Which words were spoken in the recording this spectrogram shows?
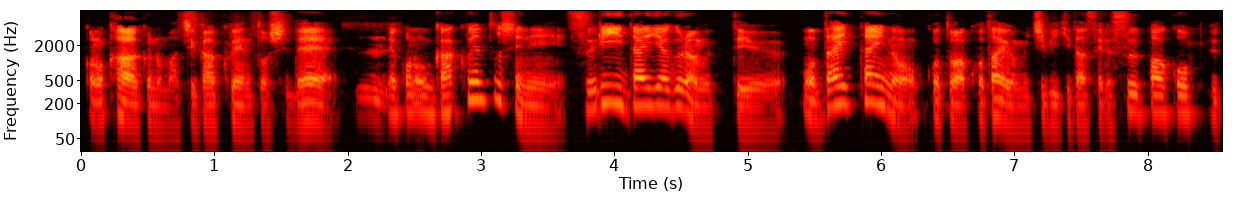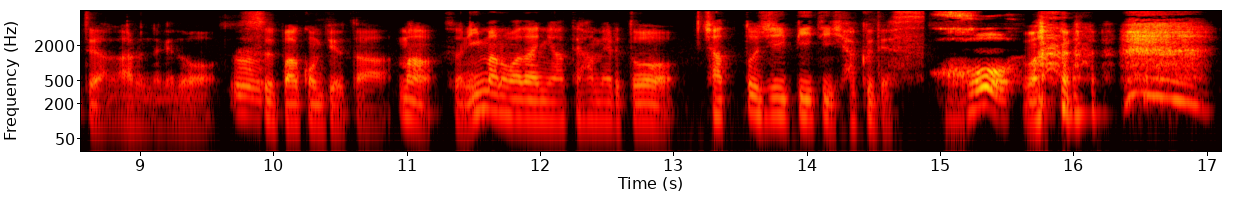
この科学の街学園都市で、うん。で、この学園都市に3ダイアグラムっていう、もう大体のことは答えを導き出せるスーパーコンピューターがあるんだけど、うんスーパーコンピューター。まあ、その今の話題に当てはめると、チャット GPT100 です。ほう。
